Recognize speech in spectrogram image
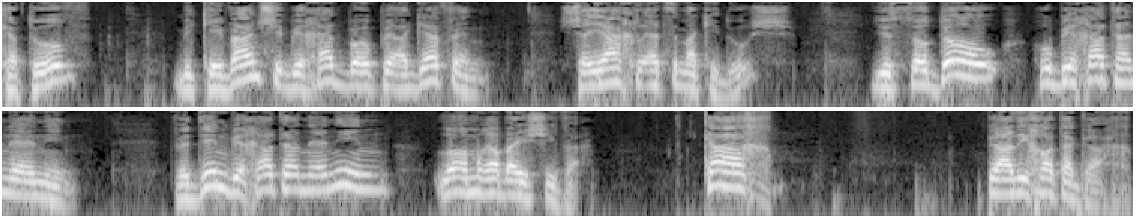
כתוב, מכיוון שברכת באופי הגפן שייך לעצם הקידוש, יסודו הוא ברכת הנהנין, ודין ברכת הנהנין לא אמרה בישיבה. כך בהליכות הגר"ח.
